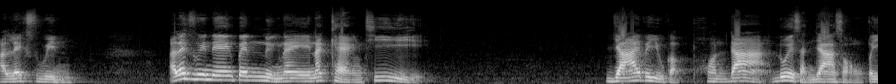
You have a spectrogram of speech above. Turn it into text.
อเล็กซ์วินอเล็กซ์วินเองเป็นหนึ่งในนักแข่งที่ย้ายไปอยู่กับ Honda ด้วยสัญญา 2 ปี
